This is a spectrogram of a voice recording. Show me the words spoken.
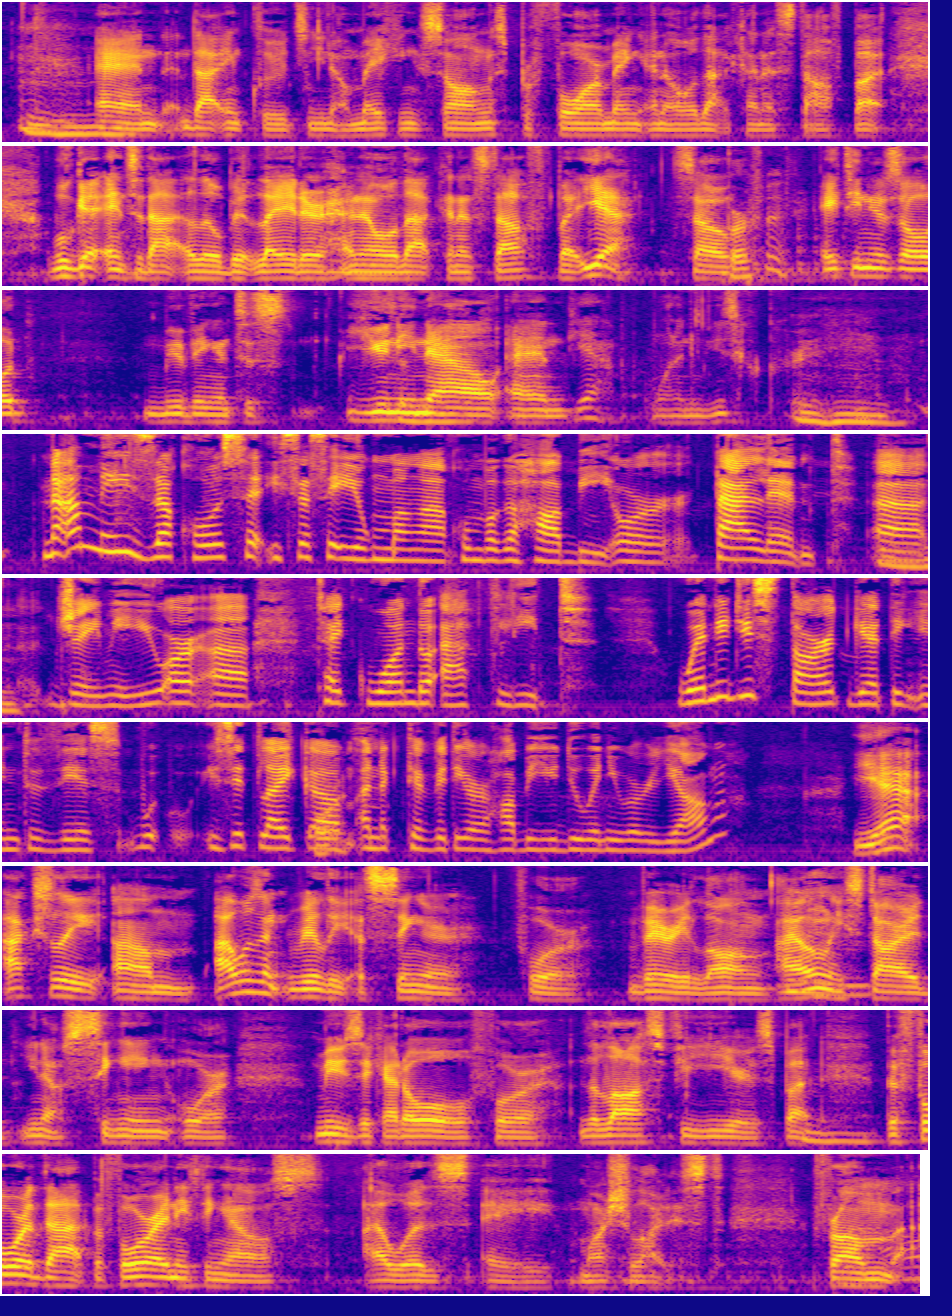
And that includes, you know, making songs, performing, and all that kind of stuff. But we'll get into that a little bit later and all that kind of stuff. But yeah, so Perfect. 18 years old, moving into uni now, and yeah, wanting a musical career. Na-amaze ako sa isa sa iyong mga, kumbaga, hobby or talent, uh, Jamie. You are a taekwondo athlete. When did you start getting into this? Is it like um, an activity or hobby you do when you were young? Yeah, actually, um, I wasn't really a singer for very long. I only started, you know, singing or music at all for the last few years. But before that, before anything else, I was a martial artist. From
